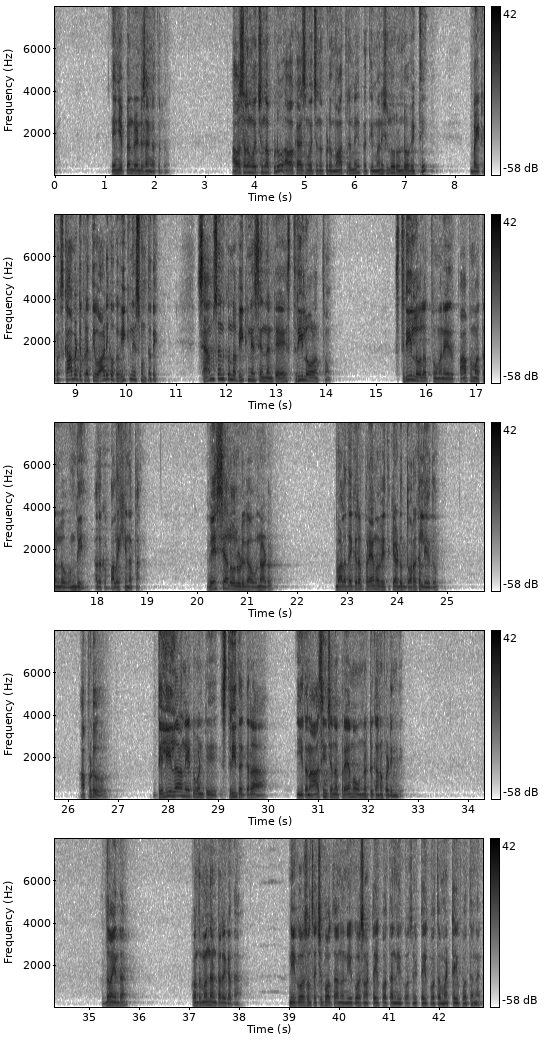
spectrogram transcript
ఏం చెప్పాను? రెండు సంగతులు. అవసరం వచ్చినప్పుడు అవకాశం వచ్చినప్పుడు మాత్రమే ప్రతి మనిషిలో రెండో వ్యక్తి బయటకు వస్తుంది కాబట్టి ప్రతి వాడికి ఒక వీక్నెస్ ఉంటుంది. శాంసన్కు ఉన్న వీక్నెస్ ఏంటంటే స్త్రీ లోలత్వం. స్త్రీ లోలత్వం అనేది పాప మతంలో ఉంది. అదొక బలహీనత. వేశ్యాలోలుడుగా ఉన్నాడు. వాళ్ళ దగ్గర ప్రేమ వెతికాడు దొరకలేదు. అప్పుడు దిలీలా అనేటువంటి స్త్రీ దగ్గర ఇతను ఆశించిన ప్రేమ ఉన్నట్టు కనపడింది. అర్థమైందా? కొంతమంది అంటారు కదా నీకోసం చచ్చిపోతాను నీకోసం అట్టయిపోతాను నీకోసం ఇట్టయిపోతాను మట్టి అయిపోతానని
